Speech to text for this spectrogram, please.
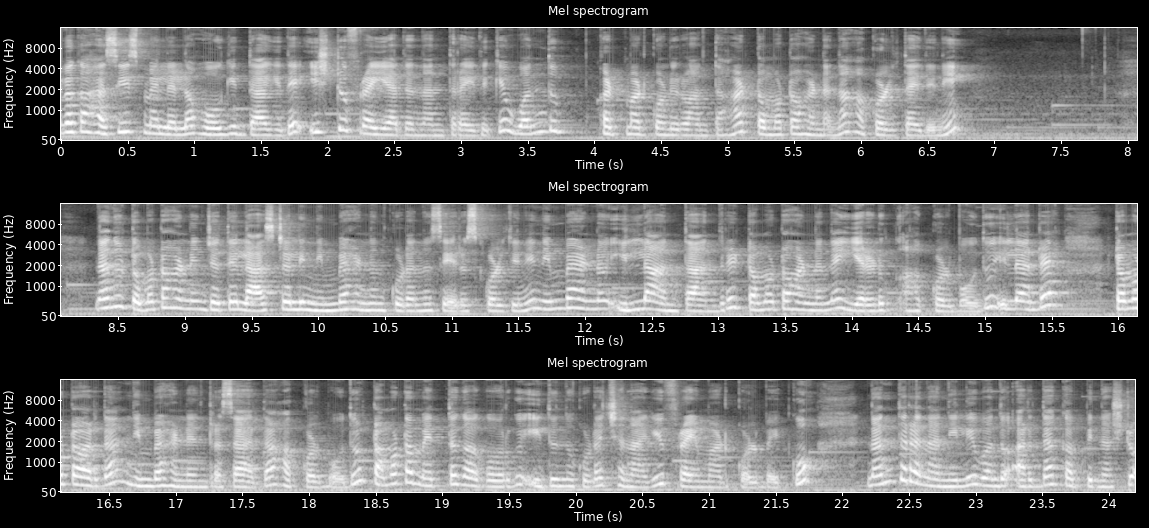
ಇವಾಗ ಹಸಿ ಸ್ಮೆಲ್ ಎಲ್ಲ ಹೋಗಿದ್ದಾಗಿದೆ. ಇಷ್ಟು ಫ್ರೈ ಆದ ನಂತರ ಇದಕ್ಕೆ ಒಂದು ಕಟ್ ಮಾಡ್ಕೊಂಡಿರುವಂತಹ ಟೊಮೊಟೊ ಹಣ್ಣನ್ನು ಹಾಕ್ಕೊಳ್ತಾ ಇದ್ದೀನಿ. ನಾನು ಟೊಮೊಟೊ ಹಣ್ಣಿನ ಜೊತೆ ಲಾಸ್ಟಲ್ಲಿ ನಿಂಬೆ ಹಣ್ಣನ್ನು ಕೂಡ ಸೇರಿಸ್ಕೊಳ್ತೀನಿ. ನಿಂಬೆ ಹಣ್ಣು ಇಲ್ಲ ಅಂತ ಅಂದರೆ ಟೊಮೊಟೊ ಹಣ್ಣನ್ನೇ ಎರಡು ಹಾಕ್ಕೊಳ್ಬೋದು. ಇಲ್ಲಾಂದರೆ ಟೊಮೊಟೊ ಅರ್ಧ, ನಿಂಬೆ ಹಣ್ಣಿನ ರಸ ಅರ್ಧ ಹಾಕ್ಕೊಳ್ಬೋದು. ಟೊಮೊಟೊ ಮೆತ್ತಗಾಗೋವರೆಗೂ ಇದನ್ನು ಕೂಡ ಚೆನ್ನಾಗಿ ಫ್ರೈ ಮಾಡ್ಕೊಳ್ಬೇಕು. ನಂತರ ನಾನಿಲ್ಲಿ ಒಂದು ಅರ್ಧ ಕಪ್ಪಿನಷ್ಟು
